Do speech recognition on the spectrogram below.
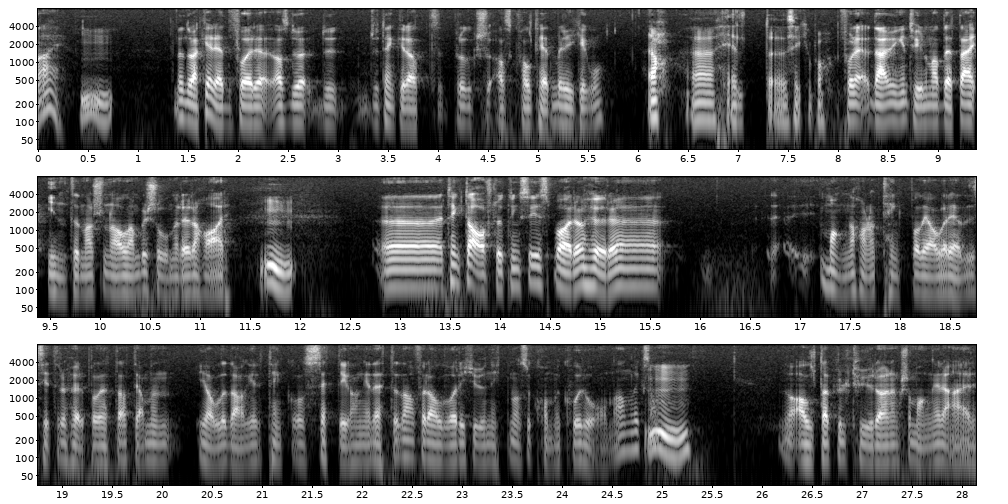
Nei. Mm. Men du er ikke redd for altså du, du, du tenker at altså kvaliteten blir like god? Ja, jeg er helt uh, sikker på. For det, det, er jo ingen tvil om at dette er internasjonale ambisjoner dere har. Mm. Uh, jeg tenkte avslutningsvis bare å høre Mange har nok tenkt på det allerede. De sitter og hører på dette. At ja, men i alle dager, tenk å sette i gang i dette da, for alvor i 2019, og så kommer koronaen, liksom. Mm. Alt av kultur og arrangementer er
